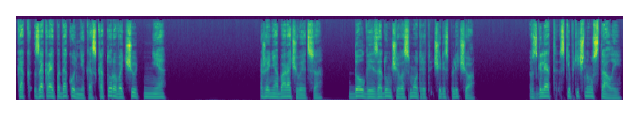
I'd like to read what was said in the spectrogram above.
как за край подоконника, с которого чуть не Женя оборачивается, долго и задумчиво смотрит через плечо. Взгляд скептично усталый.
